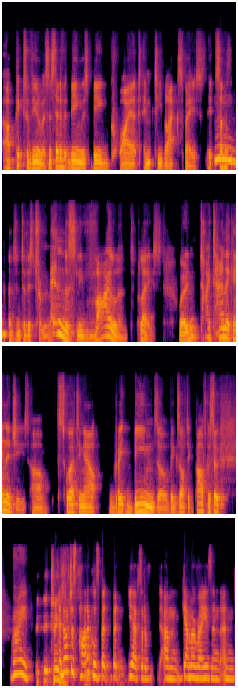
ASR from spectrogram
our picture of the universe. Instead of it being this big, quiet, empty black space, it suddenly Mm. turns into this tremendously violent place where titanic energies are squirting out great beams of exotic particles. So Right. it, it changes. and not just particles, but but yeah, sort of um, gamma rays and and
